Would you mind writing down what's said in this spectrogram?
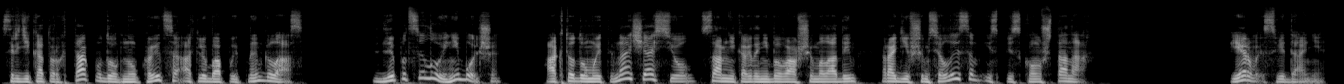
среди которых так удобно укрыться от любопытных глаз. Для поцелуя, не больше. А кто думает иначе, осел, сам никогда не бывавший молодым, родившимся лысым и с песком в штанах. Первое свидание.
